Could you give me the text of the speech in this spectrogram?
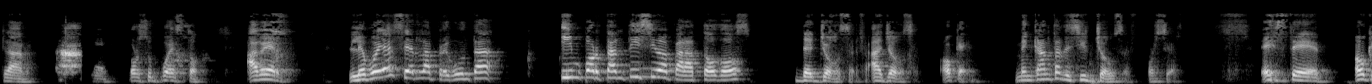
Claro, por supuesto. A ver, le voy a hacer la pregunta importantísima para todos de Joseph, a Joseph. Ok, me encanta decir Joseph, por cierto. Este, ok.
